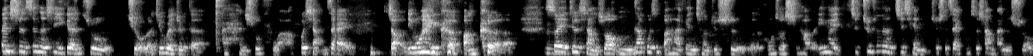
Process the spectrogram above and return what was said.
但是真的是一个人住久了就会觉得哎很舒服啊，不想再找另外一个房客了，所以就想说嗯，那不是把它变成就是我的工作室好了，因为就就算之前就是在公司上班的时候，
